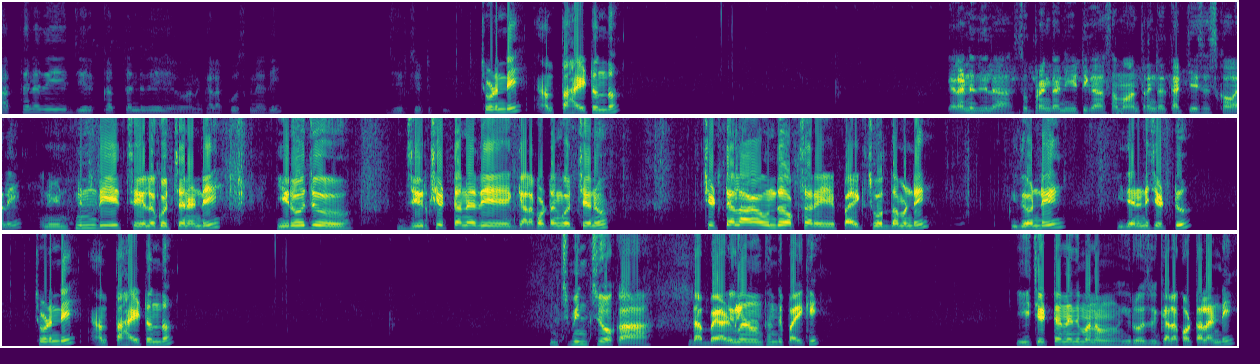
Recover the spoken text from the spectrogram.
కత్తి అనేది జీరికి కత్తి అనేది మన గెల కోసుకునేది. జీరికి చెట్టు చూడండి అంత హైట్ ఉందో. గెల అనేది ఇలా శుభ్రంగా నీట్గా సమాంతరంగా కట్ చేసేసుకోవాలి. నేను ఇంటి నుండి చేలోకి వచ్చానండి. ఈరోజు జీరికి చెట్టు అనేది గెల కొట్టంగా వచ్చాను. చెట్టు ఎలా ఉందో ఒకసారి పైకి చూద్దామండి. ఇదిగోండి ఇదేనండి చెట్టు. చూడండి అంత హైట్ ఉందో. ఇంచుమించు ఒక డెబ్బై అడుగులను ఉంటుంది పైకి. ఈ చెట్టు అనేది మనం ఈరోజు గెల కొట్టాలండి.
